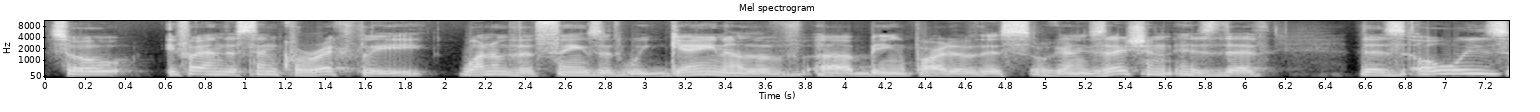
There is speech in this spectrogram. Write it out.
So, if I understand correctly, one of the things that we gain out of uh, being part of this organization is that there's always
